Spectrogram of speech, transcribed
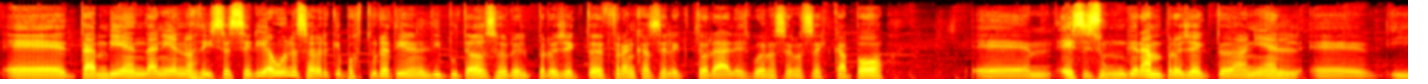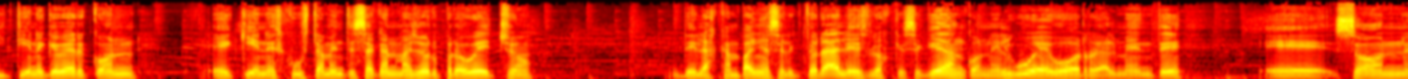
Eh, también Daniel nos dice, sería bueno saber qué postura tiene el diputado sobre el proyecto de franjas electorales. Bueno, se nos escapó. Eh, ese es un gran proyecto, Daniel, eh, y tiene que ver con eh, quienes justamente sacan mayor provecho de las campañas electorales, los que se quedan con el huevo realmente, eh, son,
